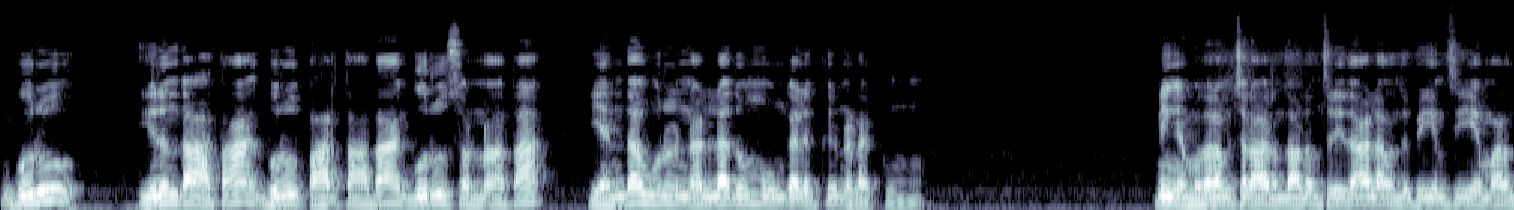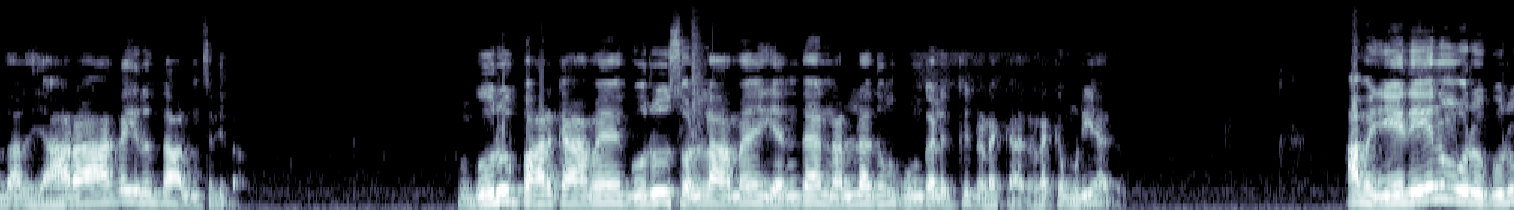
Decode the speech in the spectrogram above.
குரு இருந்தால் தான் குரு பார்த்தா தான் குரு சொன்னால் தான் எந்த ஒரு நல்லதும் உங்களுக்கு நடக்கும். நீங்கள் முதலமைச்சராக இருந்தாலும் சரிதான் இல்லை வந்து பிஎம்சிஎம்மாக இருந்தாலும் யாராக இருந்தாலும் சரிதான். குரு பார்க்காம குரு சொல்லாம எந்த நல்லதும் உங்களுக்கு நடக்காது நடக்க முடியாது. அவன் ஏதேனும் ஒரு குரு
